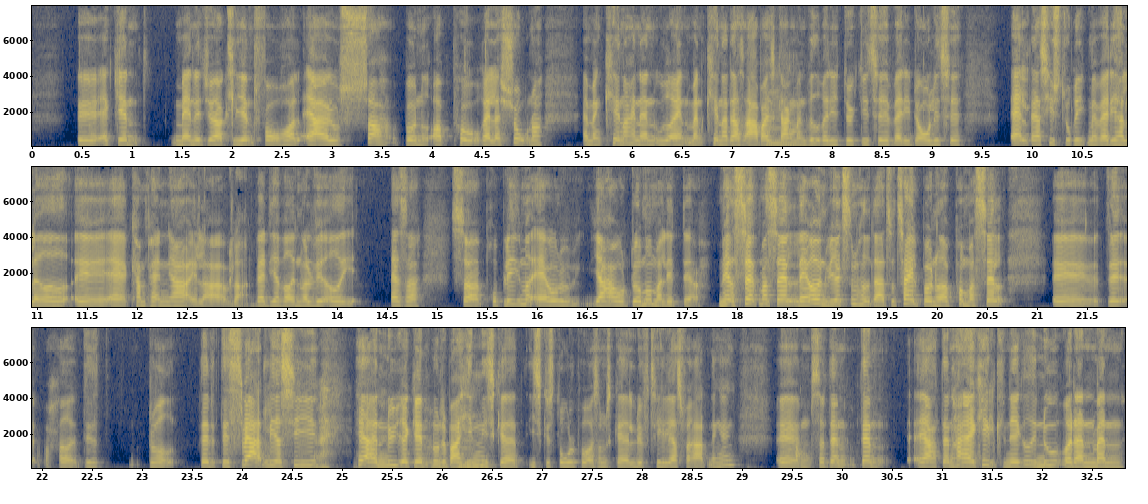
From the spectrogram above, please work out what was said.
øh, agent manager- og klientforhold er jo så bundet op på relationer, at man kender hinanden ud af en, man kender deres arbejdsgang, mm. man ved, hvad de er dygtige til, hvad de er dårlige til, alt deres historik med, hvad de har lavet øh, af kampagner, eller Klar. hvad de har været involveret i. Altså, så problemet er jo, jeg har jo dummet mig lidt der, med at sætte mig selv, lave en virksomhed, der er totalt bundet op på mig selv. Øh, det, det, du ved, det, det er svært lige at sige, her er en ny agent, nu er det bare mm. hende, I skal, I skal stole på, og som skal løfte hele jeres forretning. Ikke? Øhm, så den, den, ja, den har jeg ikke helt knækket endnu, hvordan man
